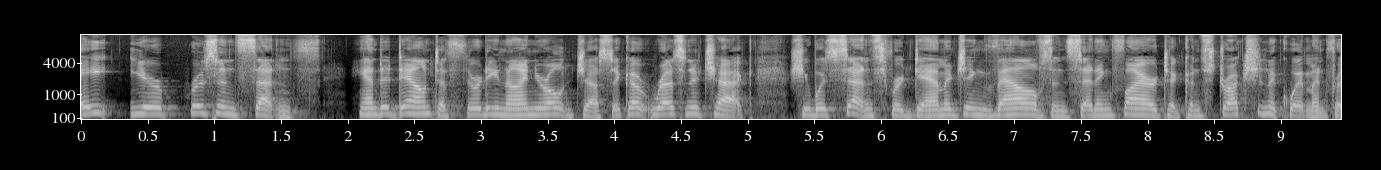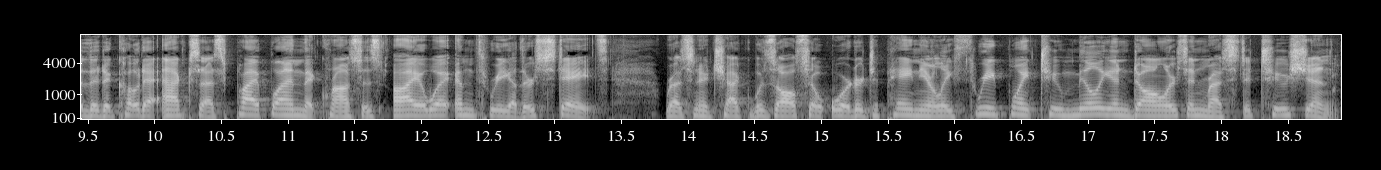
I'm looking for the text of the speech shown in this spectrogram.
eight year prison sentence handed down to 39 year old Jessica Reznicek. She was sentenced for damaging valves and setting fire to construction equipment for the Dakota Access Pipeline that crosses Iowa and three other states. Reznicek was also ordered to pay nearly $3.2 million in restitution.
